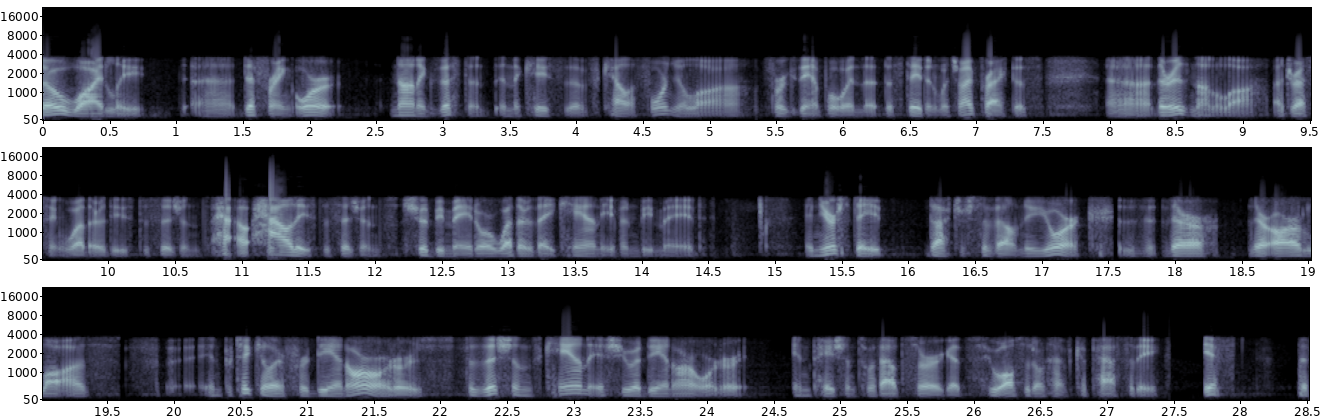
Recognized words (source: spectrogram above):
so widely uh, differing or non-existent. In the case of California law, for example, in the, the state in which I practice, uh, there is not a law addressing whether these decisions, how, how these decisions should be made, or whether they can even be made. In your state, Dr. Savel, New York, th- there there are laws, in particular for DNR orders. Physicians can issue a DNR order in patients without surrogates who also don't have capacity if the,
